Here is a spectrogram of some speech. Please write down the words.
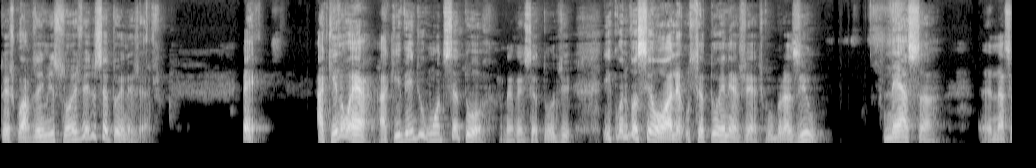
Três quartos das emissões vem do setor energético. Bem, Aqui não é, aqui vem de um outro setor, né? vem setor de... E quando você olha o setor energético no Brasil, nessa, eh, nessa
